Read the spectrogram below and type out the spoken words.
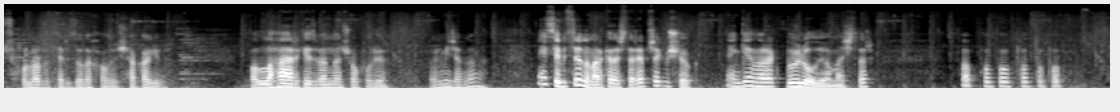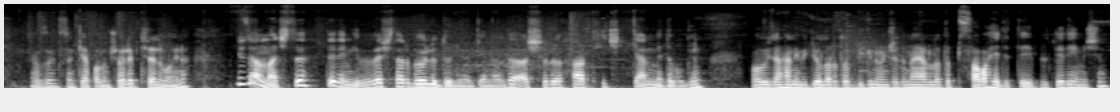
Skorlar da terizada kalıyor. Şaka gibi. Vallahi herkes benden çok vuruyor. Ölmeyeceğim değil mi? Neyse bitirelim arkadaşlar. Yapacak bir şey yok. Yani genel olarak böyle oluyor maçlar. Hop hop hop hop hop hop. Zınk yapalım. Şöyle bitirelim oyunu. Güzel maçtı. Dediğim gibi beşler böyle dönüyor genelde. Aşırı hard hiç gelmedi bugün. O yüzden hani videoları da bir gün önceden ayarladıp sabah editleyip yüklediğim için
